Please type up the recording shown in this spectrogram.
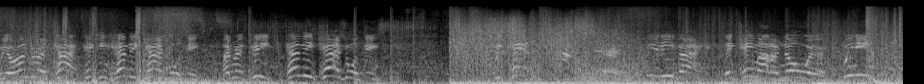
We are under attack, taking heavy casualties. I repeat, heavy casualties. We can't get evac. They came out of nowhere. We need.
